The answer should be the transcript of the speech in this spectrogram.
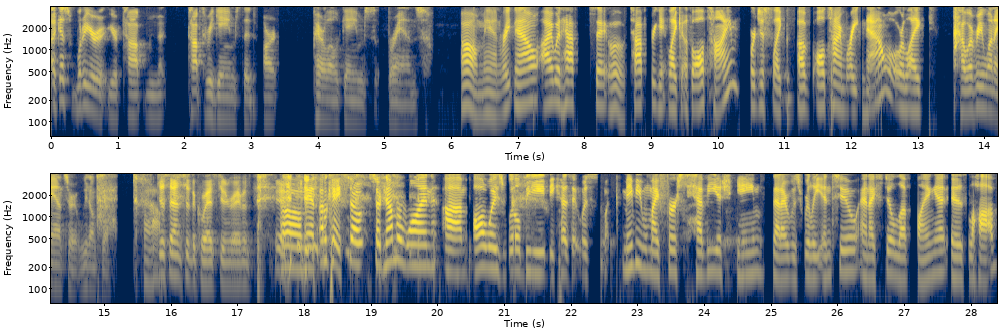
I guess what are your your top top three games that aren't parallel games brands? Oh man, right now I would have to say, oh, top three game like of all time, or just like of all time right now, or like However you want to answer it, we don't care. Wow. Just answer the question, Raymond. oh man. Okay, so so number one, um, always will be because it was maybe my first heavy-ish game that I was really into, and I still love playing it. Is Le Havre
